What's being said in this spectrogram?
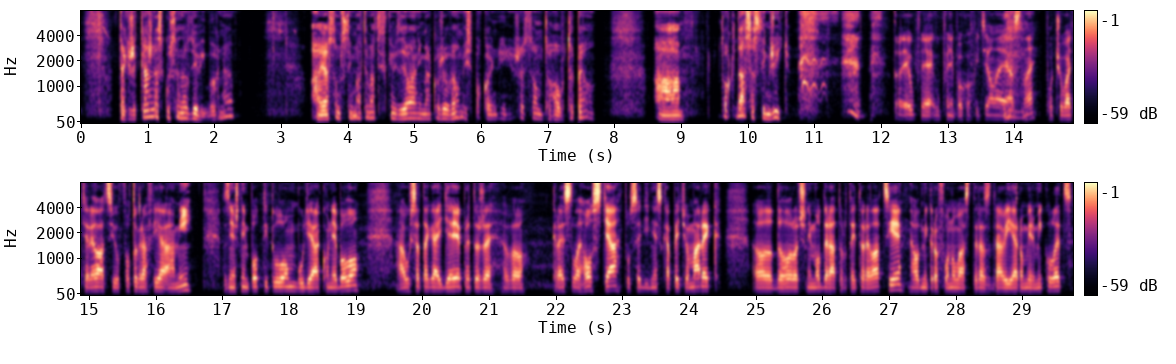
Takže každá skúsenosť je výborná a ja som s tým matematickým vzdelaním akože veľmi spokojný, že som toho utrpel a to, dá sa s tým žiť. To je úplne, úplne pochopiteľné, jasné. Počúvate reláciu Fotografia a my s dnešným podtitulom Bude ako nebolo. A už sa tak aj deje, pretože v kresle hostia. Tu sedí dneska Peťo Marek, eh, dlhoročný moderátor tejto relácie. A od mikrofónu vás teraz zdraví Jaromír Mikulec.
